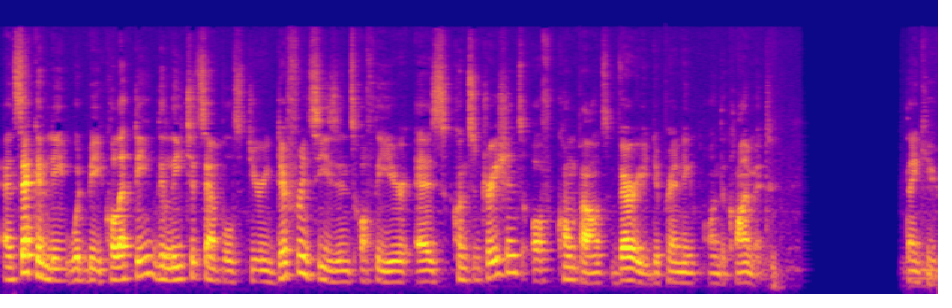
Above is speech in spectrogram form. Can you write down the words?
And secondly would be collecting the leachate samples during different seasons of the year as concentrations of compounds vary depending on the climate. Thank you.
